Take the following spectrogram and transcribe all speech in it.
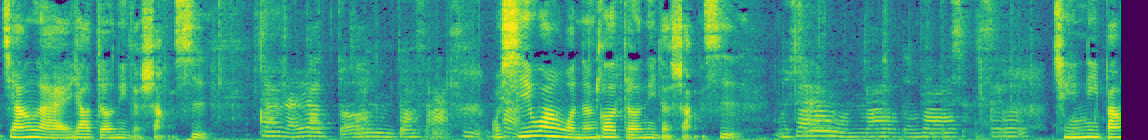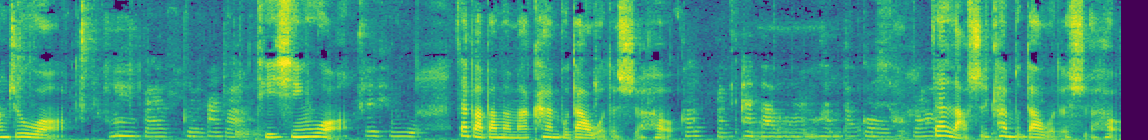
将来要得你的赏赐。将来要得你的赏赐。我希望我能够得你的赏赐，我希望我能够得你的赏赐。请你帮助我，嗯，帮助帮助提醒我，在爸爸妈妈看不到我的时候，在老师看不到我的时候，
